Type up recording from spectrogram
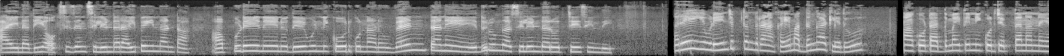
ఆయనది ఆక్సిజన్ సిలిండర్ అయిపోయిందంట. అప్పుడే నేను దేవుణ్ణి కోరుకున్నాను. వెంటనే ఎదురుగా సిలిండర్ వచ్చేసింది. అరే ఈవిడ చెప్తుందిరా? నాకేం అర్థం కావట్లేదు. నాకు ఒకటి అర్థమైతే నీకు ఒకటి చెప్తానన్నయ్య.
